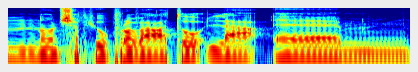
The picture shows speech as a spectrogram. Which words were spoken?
mm, non ci ha più provato la... Ehm,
